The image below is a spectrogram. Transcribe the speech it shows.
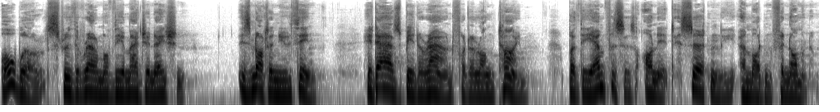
or worlds through the realm of the imagination is not a new thing. It has been around for a long time, but the emphasis on it is certainly a modern phenomenon.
